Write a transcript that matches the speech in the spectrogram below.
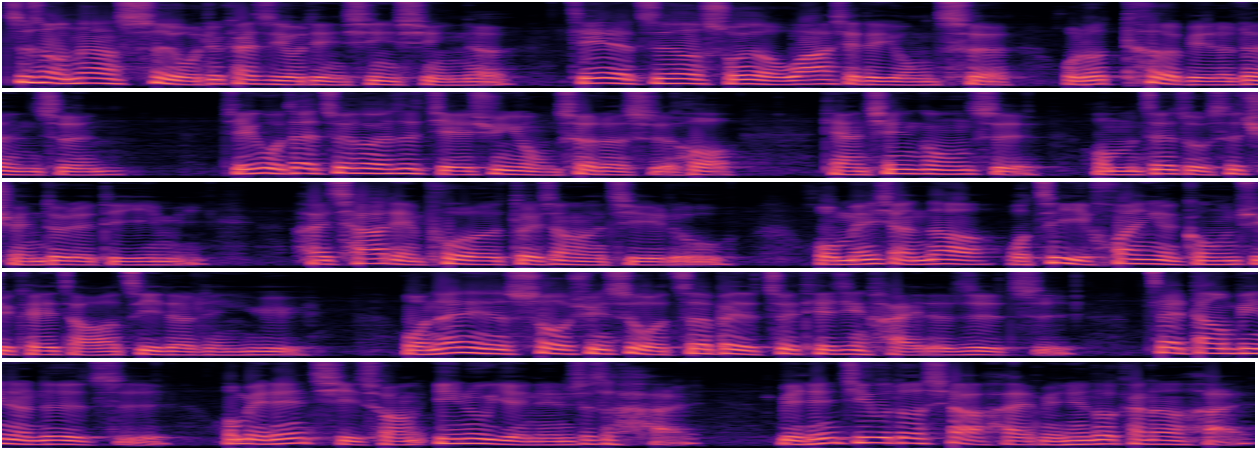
自从那次，我就开始有点信心了。接着之后，所有蛙鞋的泳测，我都特别的认真。结果在最后一次结训泳测的时候，两千公尺，我们这组是全队的第一名，还差点破了队上的记录。我没想到我自己换一个工具可以找到自己的领域。我那年的受训是我这辈子最贴近海的日子，在当兵的日子，我每天起床映入眼帘就是海，每天几乎都下海，每天都看到海。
